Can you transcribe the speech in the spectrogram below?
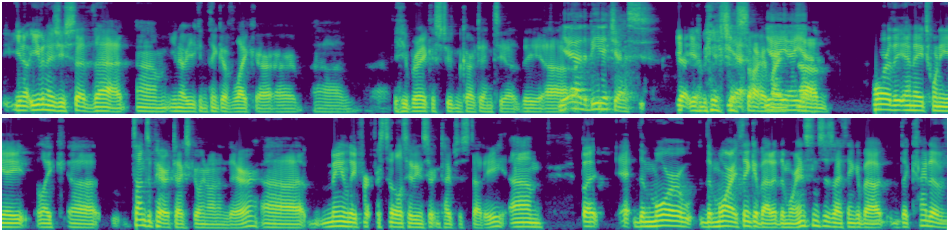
you know, even as you said that, um, you know, you can think of like our, our uh, the Hebraica Stuttgartensia, the uh, yeah, the BHS. Yeah, yeah, BHS. Yeah, sorry, yeah, my, yeah, yeah. Um, or the NA28, like uh, tons of paratext going on in there, uh, mainly for facilitating certain types of study. Um, but eh, the more the more I think about it, the more instances I think about the kind of,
